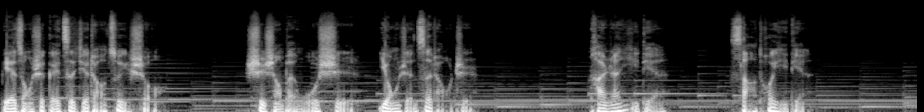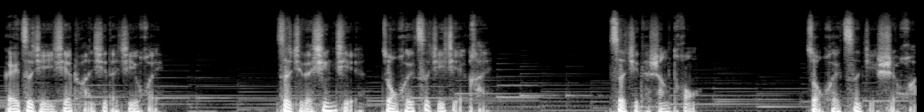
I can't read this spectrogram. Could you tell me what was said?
别总是给自己找罪受。世上本无事，庸人自扰之。坦然一点，洒脱一点，给自己一些喘息的机会。自己的心结总会自己解开，自己的伤痛总会自己释怀。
